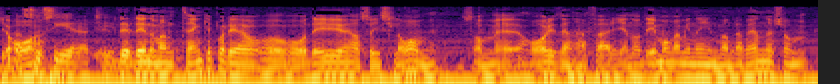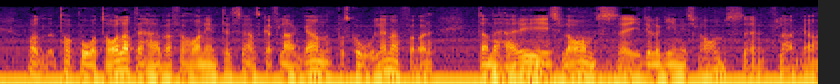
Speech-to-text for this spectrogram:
ja, associerar till? Det, det är när man tänker på det och, och det är ju alltså islam som eh, har den här färgen och det är många av mina invandrarvänner som har påtalat det här. Varför har ni inte svenska flaggan på skolorna för? Utan det här är ju islams, eh, ideologin islams eh, flagga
